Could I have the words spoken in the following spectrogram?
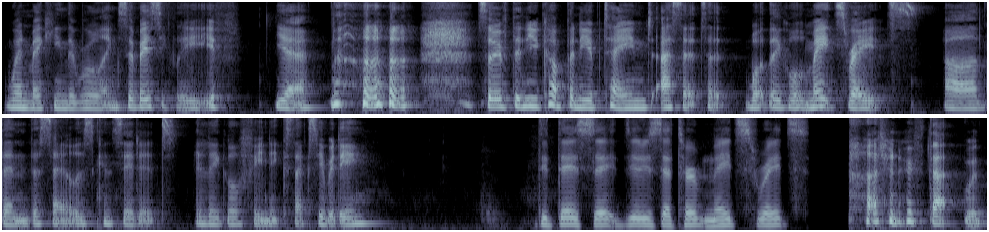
when making the ruling. So basically, if yeah, so if the new company obtained assets at what they call mates rates, uh, then the sale is considered illegal Phoenix activity. Did they say did use that term mates rates? I don't know if that would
